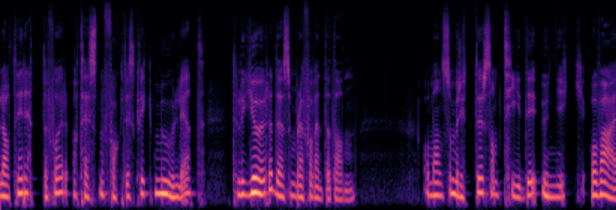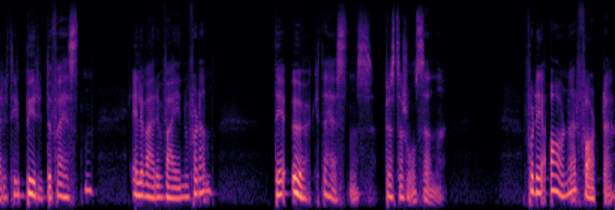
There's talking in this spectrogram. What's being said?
la til rette for at hesten faktisk fikk mulighet til å gjøre det som ble forventet av den, Om han som rytter samtidig unngikk å være til byrde for hesten eller være veien for den, det økte hestens prestasjonsevne. For det Arne erfarte,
